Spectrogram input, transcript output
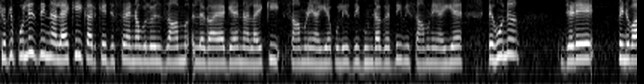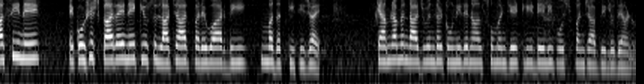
ਕਿਉਂਕਿ ਪੁਲਿਸ ਦੀ ਨਲਾਇਕੀ ਕਰਕੇ ਜਿਸ ਤਰ੍ਹਾਂ ਇਹਨਾਂ ਵੱਲੋਂ ਇਲਜ਼ਾਮ ਲਗਾਇਆ ਗਿਆ ਹੈ, ਨਲਾਇਕੀ ਸਾਹਮਣੇ ਆਈ ਹੈ ਪੁਲਿਸ ਦੀ ਗੁੰਡਾਗਰਦੀ ਵੀ ਸਾਹਮਣੇ ਆਈ ਹੈ। ਤੇ ਹੁਣ ਜਿਹੜੇ ਪਿੰਡ ਵਾਸੀ ਨੇ ਇਹ ਕੋਸ਼ਿਸ਼ ਕਰ ਰਹੇ ਨੇ ਕਿ ਉਸ ਲਾਚਾਰ ਪਰਿਵਾਰ ਦੀ ਮਦਦ ਕੀਤੀ ਜਾਏ। ਕੈਮਰਾਮੈਨ ਰਾਜਵਿੰਦਰ ਟੋਨੀ ਦੇ ਨਾਲ ਸੁਮਨ ਜੇਟਲੀ ਡੇਲੀ ਪੋਸਟ ਪੰਜਾਬੀ ਲੁਧਿਆਣਾ।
